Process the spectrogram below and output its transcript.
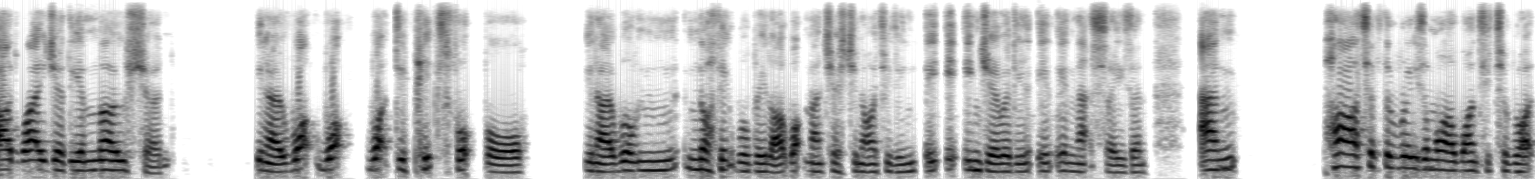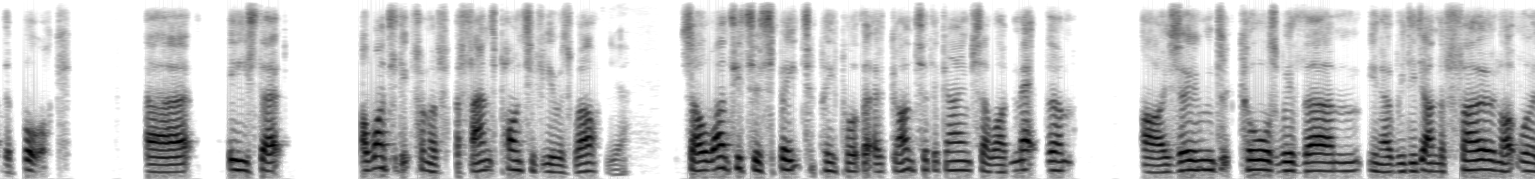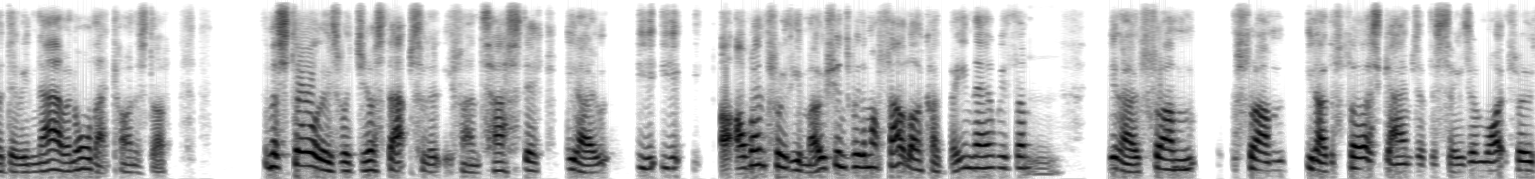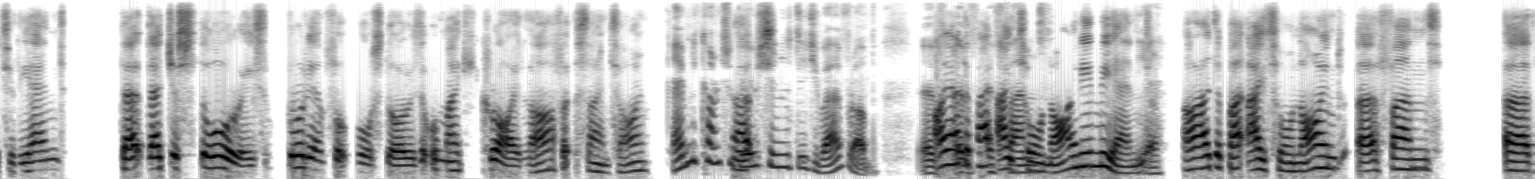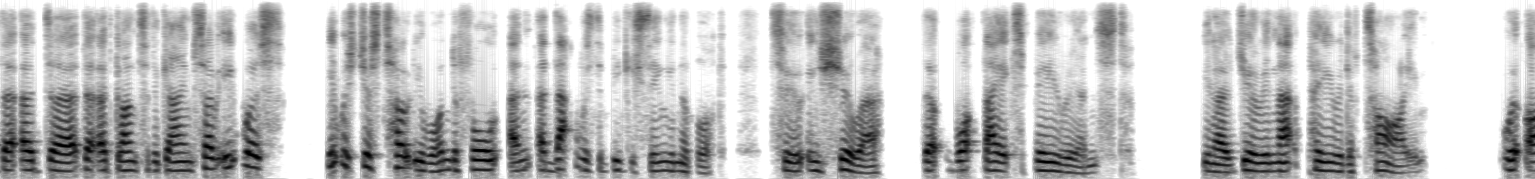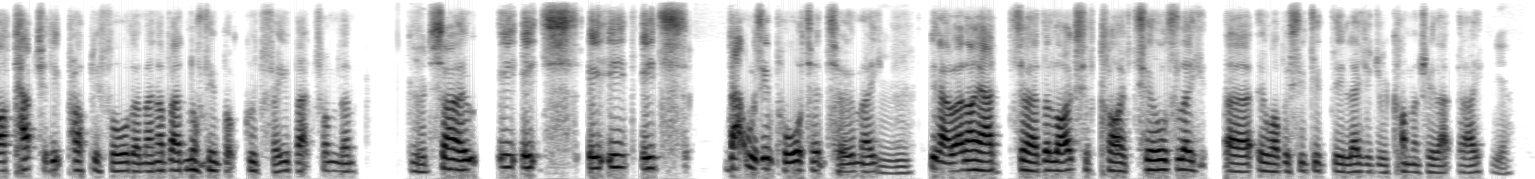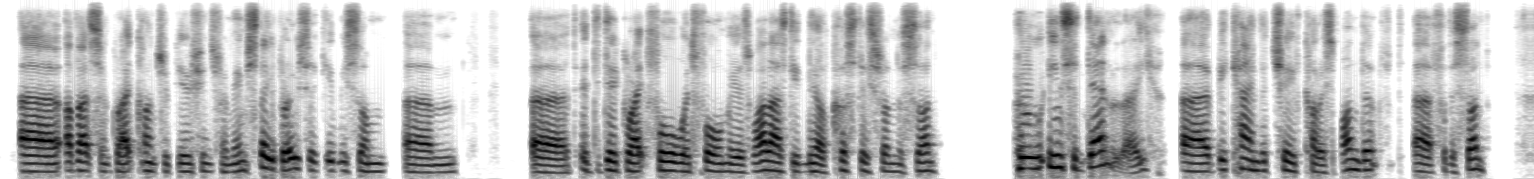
I'd wager the emotion, you know what what what depicts football, you know, will n- nothing will be like what Manchester United in, in, endured in, in, in that season, and part of the reason why I wanted to write the book uh, is that I wanted it from a, a fan's point of view as well. Yeah. So I wanted to speak to people that had gone to the game. So I met them. I zoomed calls with them. You know, we did on the phone like we're doing now and all that kind of stuff. And the stories were just absolutely fantastic. You know, you, you, I went through the emotions with them. I felt like I'd been there with them. Mm. You know, from from you know the first games of the season right through to the end they're, they're just stories, brilliant football stories that will make you cry and laugh at the same time. How many contributions uh, did you have, Rob? Of, I had of, about eight fans? or nine in the end. Yeah. I had about eight or nine uh, fans uh, that had uh, that had gone to the game. So it was it was just totally wonderful, and, and that was the biggest thing in the book to ensure that what they experienced, you know, during that period of time I captured it properly for them, and I've had nothing but good feedback from them. Good. So it, it's it, it, it's that was important to me, mm-hmm. you know. And I had uh, the likes of Clive Tyldesley, uh, who obviously did the legendary commentary that day. Yeah. Uh, I've had some great contributions from him. Steve Bruce had given me some. Um, uh, did great forward for me as well, as did Neil Custis from the Sun, who incidentally uh, became the chief correspondent uh, for the Sun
